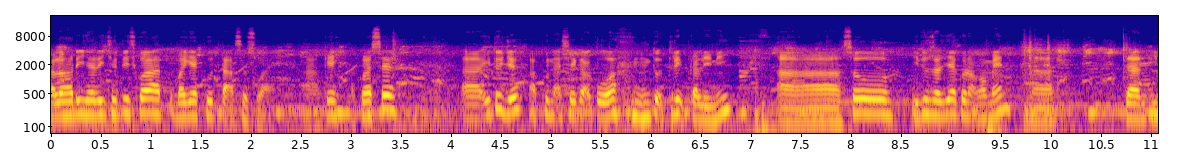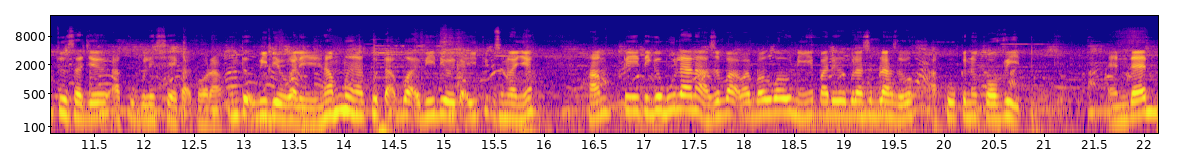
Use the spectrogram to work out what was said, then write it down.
kalau hari-hari cuti sekolah bagi aku tak sesuai ha, okey aku rasa Uh, itu je aku nak share kat uh, untuk trip kali ni uh, So itu saja aku nak komen uh, dan itu saja aku boleh share kat korang untuk video kali ni. Nama aku tak buat video dekat YouTube sebenarnya. Hampir 3 bulan lah sebab baru-baru ni pada bulan 11 tu aku kena COVID. And then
